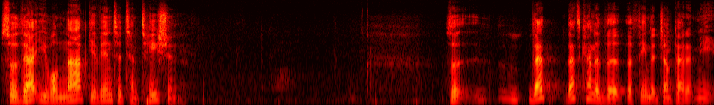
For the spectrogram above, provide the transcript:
so that you will not give in to temptation. So that, that's kind of the, the theme that jumped out at me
